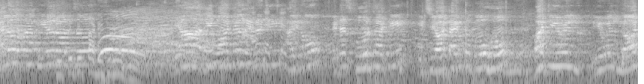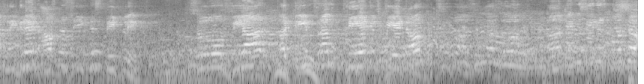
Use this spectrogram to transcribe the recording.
Hello from here also. Yeah we want your energy. I know it is 4:30 it's your time to go home but you will you will not regret after seeing this street play so we are a team from creative theatre super super so uh, can you see this poster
